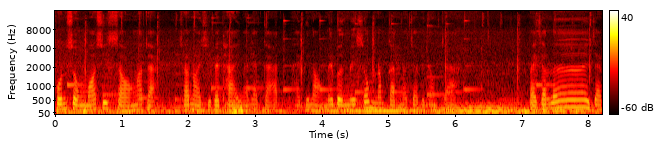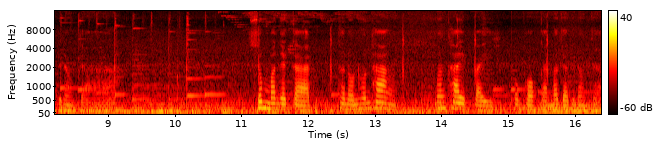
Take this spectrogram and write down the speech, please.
ขนส่งหมอซิดสองเนาะจ้ะาวหน่อยสิไปถ่ายบรรยากาศ ให้พี่น้องได้เบิ่งได้ส้มน้ำกันเนาะจ้าพี่น้องจ้าไปกันเลยจ้าพี่น้องจ้าส้มบรรยากาศถนนหนทางเมืองไทยไปพร้อมๆกันเนาะจ้าพี่น้องจ้า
